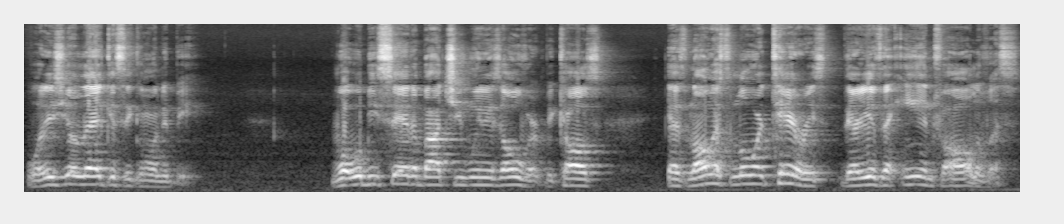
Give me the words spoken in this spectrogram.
What is your legacy going to be? What will be said about you when it's over? Because as long as the Lord tarries, there is an end for all of us.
